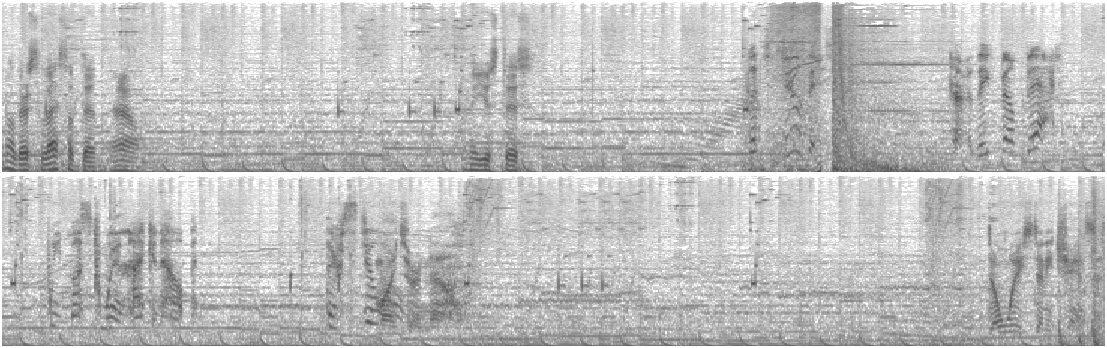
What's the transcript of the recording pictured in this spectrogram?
Oh no, there's less of them now. Let me use this. Let's do this. they felt that. We must win. I can help. There's still My turn now. Don't waste any chances.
